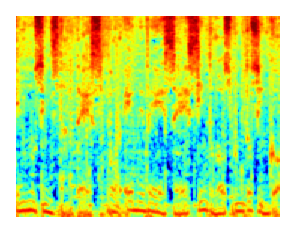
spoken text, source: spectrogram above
En unos instantes por MBS 102.5.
